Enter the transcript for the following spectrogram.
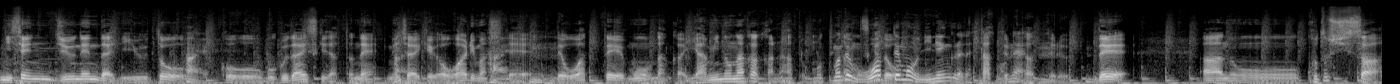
2010年代で言うと、はい。こう僕大好きだったねめちゃイケが終わりまして、はい。うんで終わってもうなんか闇の中かなと思ってまあでもたんですけど、終わってもう2年ぐらい経ってるますもんね。経ってる、であのー今年さ、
